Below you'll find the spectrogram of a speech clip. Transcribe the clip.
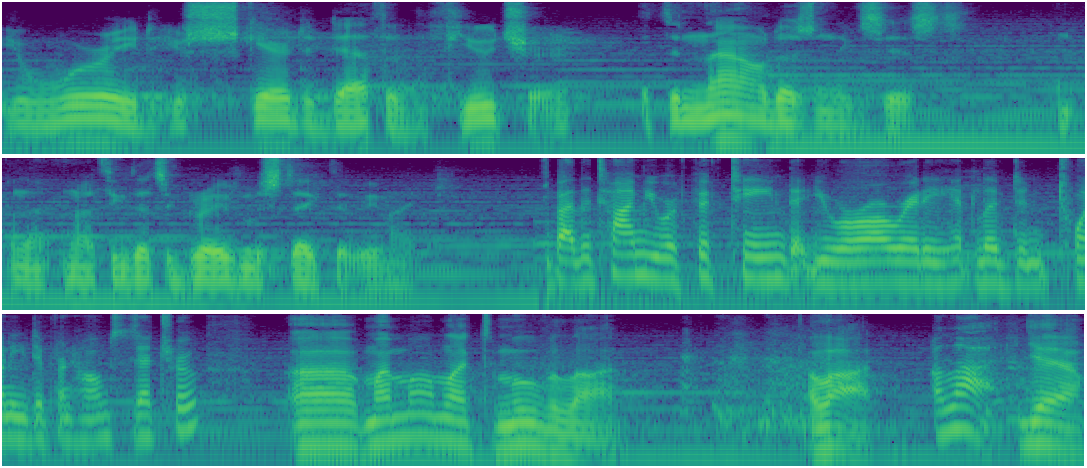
You're worried. You're scared to death of the future, but the now doesn't exist. And, and, I, and I think that's a grave mistake that we make. By the time you were 15, that you were already had lived in 20 different homes. Is that true? Uh, my mom liked to move a lot. A lot. A lot? Yeah.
